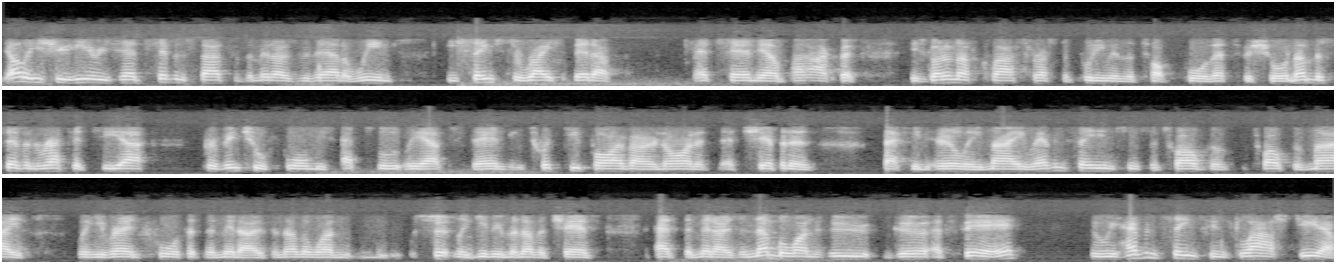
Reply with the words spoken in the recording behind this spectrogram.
The only issue here, he's had seven starts at the Meadows without a win. He seems to race better at Sandown Park, but he's got enough class for us to put him in the top four, that's for sure. Number seven, Racketeer. Provincial form is absolutely outstanding. 25.09 at, at Shepparton back in early May. We haven't seen him since the 12th of, 12th of May where he ran fourth at the Meadows. Another one, certainly give him another chance at the Meadows. And number one, Who Ger Affair, who we haven't seen since last year.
